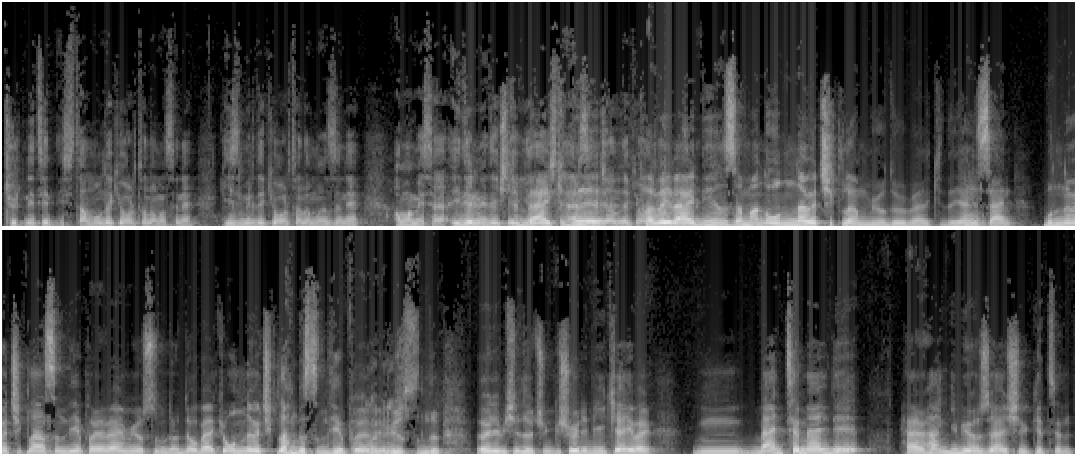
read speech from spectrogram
TürkNet'in İstanbul'daki ortalaması ne? İzmir'deki ortalama hızı ne? Ama mesela Edirne'deki İşte ya belki de Erzincan'daki ne? verdiğin zaman onlar açıklanmıyordur belki de. Yani Hı. sen bunlar açıklansın diye para vermiyorsundur da o belki onlar açıklanmasın diye para Olabilir. veriyorsundur. Öyle bir şeydir. Çünkü şöyle bir hikaye var. Hmm, Ben temelde herhangi bir özel şirketin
